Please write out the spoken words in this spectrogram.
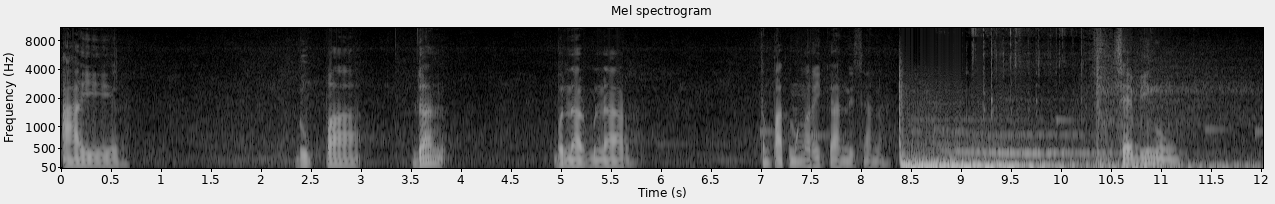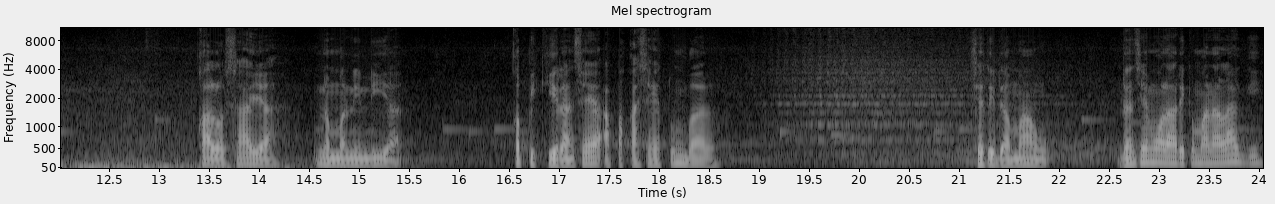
air, dupa, dan benar-benar tempat mengerikan di sana. Saya bingung. Kalau saya nemenin dia, kepikiran saya apakah saya tumbal. Saya tidak mau. Dan saya mau lari ke mana lagi?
